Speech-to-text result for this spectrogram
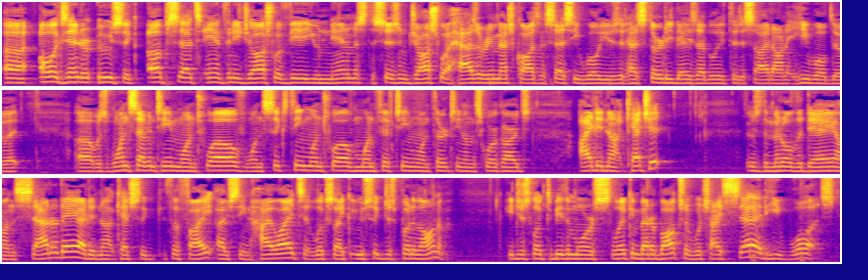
Uh, Oleksandr Usyk upsets Anthony Joshua via unanimous decision. Joshua has a rematch clause and says he will use it. Has 30 days, I believe, to decide on it. He will do it. Uh, it was 117, 112, 116, 112, and 115, 113 on the scorecards. I did not catch it. It was the middle of the day on Saturday. I did not catch the, the fight. I've seen highlights. It looks like Usyk just put it on him. He just looked to be the more slick and better boxer, which I said he was.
